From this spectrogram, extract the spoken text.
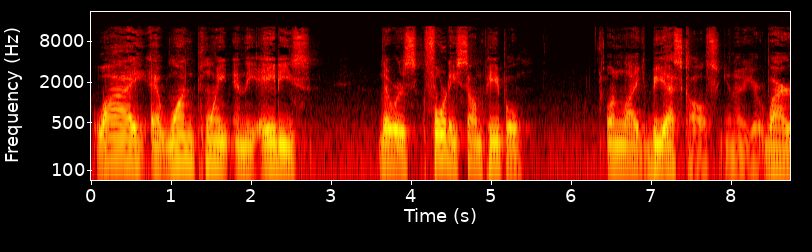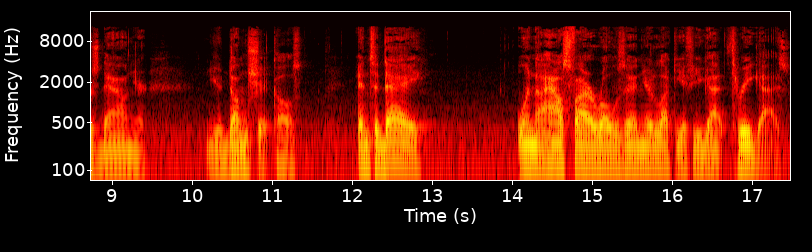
why at one point in the 80s there was 40 some people on like BS calls, you know, your wires down, your your dumb shit calls. And today when a house fire rolls in, you're lucky if you got 3 guys.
